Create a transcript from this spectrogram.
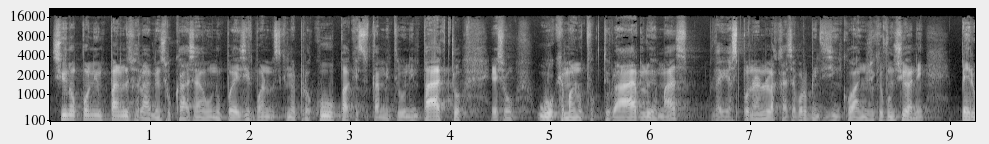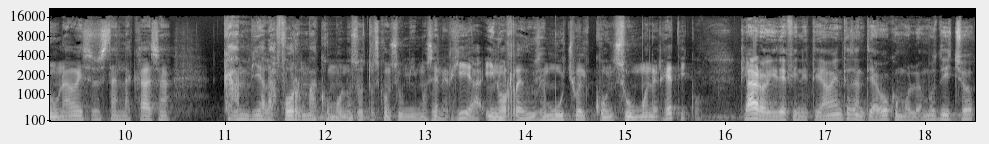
si uno pone un panel solar en su casa, uno puede decir, bueno, es que me preocupa, que esto también tiene un impacto, eso hubo que manufacturarlo y demás. La idea es ponerlo en la casa por 25 años y que funcione, pero una vez eso está en la casa, cambia la forma como nosotros consumimos energía y nos reduce mucho el consumo energético. Claro, y definitivamente, Santiago, como lo hemos dicho,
